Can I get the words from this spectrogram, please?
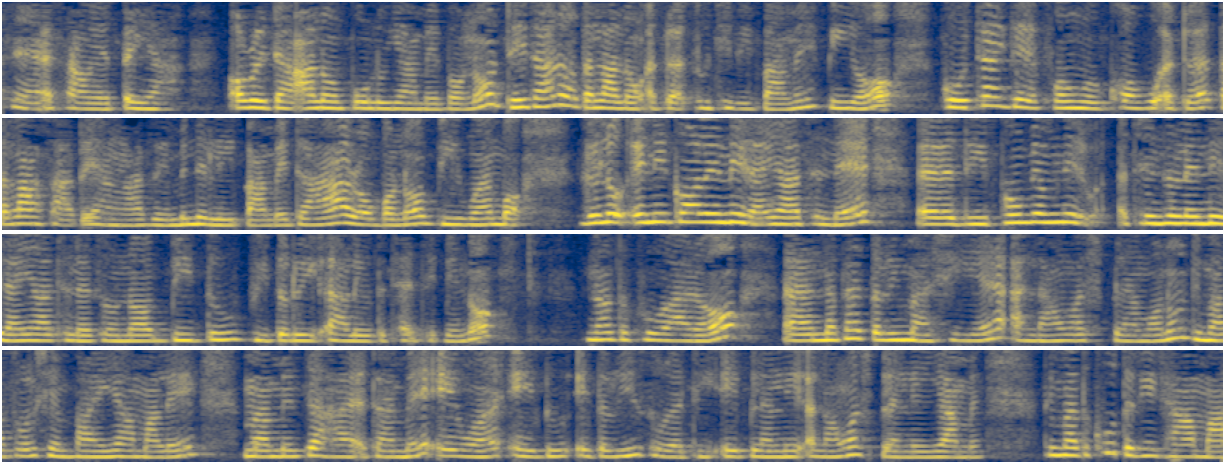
SN အဆောင်ရဲ့100 operator အလုံးပို့လို့ရမယ်ပေါ့နော် data တော့တစ်လလုံးအတွက်သူကြည့်ပြီးပါမယ်ပြီးတော့ကိုကြိုက်တဲ့ဖုန်းကိုခေါ်ဖို့အတွက်တစ်လစာ150မိနစ်လေးပါမယ်ဒါကတော့ပေါ့နော် B1 ပေါ့တကယ်လို့ any call လေးနေ့တိုင်းရချင်တယ်အဲဒီဖုန်းပြောမိနစ်အချင်းချင်းလေးနေ့တိုင်းရချင်တယ်ဆိုတော့ B2 B3 အဲ့ဒါလေးကိုတစ်ချက်ကြည့်ပြီနော် နောက်တစ်ခုကတော့အဲနံပါတ်3မှာရှိရဲ့ allowance plan ပေါ့နော်ဒီမှာဆိုလို့ရှိရင်ဘာရမှာလဲမမင်းပြထားတဲ့အတိုင်းပဲ A1 A2 A3 ဆိုတဲ့ဒီ A plan လေး allowance plan လေးရမယ်ဒီမှာတစ်ခုတတိထားမှာ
